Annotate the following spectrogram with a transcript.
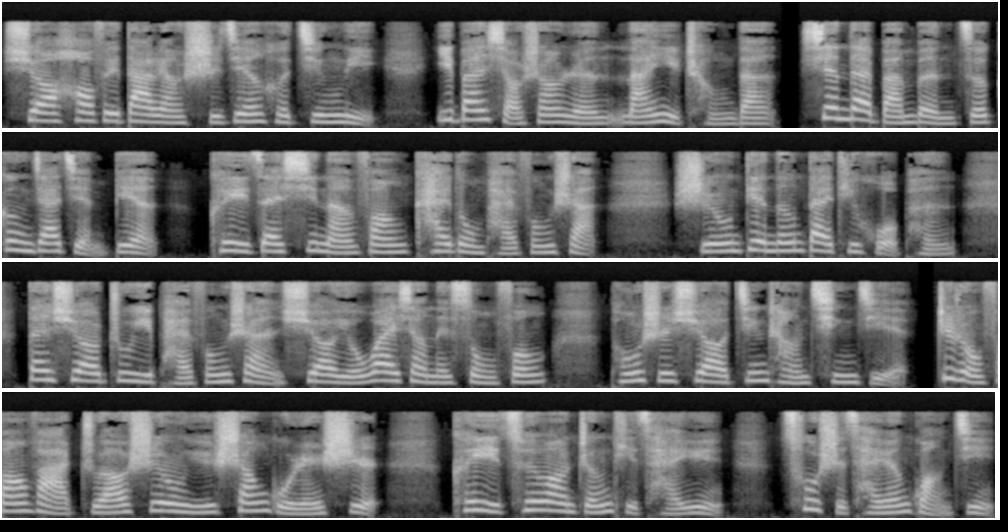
需要耗费大量时间和精力，一般小商人难以承担。现代版本则更加简便，可以在西南方开动排风扇，使用电灯代替火盆，但需要注意排风扇需要由外向内送风，同时需要经常清洁。这种方法主要适用于商贾人士，可以催旺整体财运，促使财源广进。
